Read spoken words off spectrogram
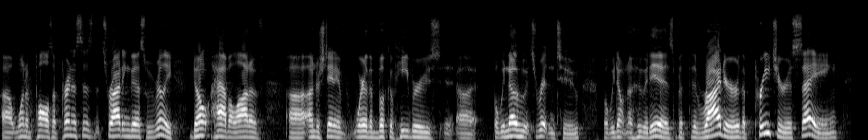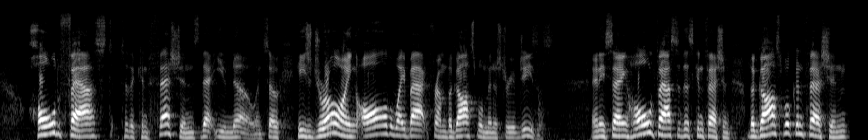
uh, one of Paul's apprentices that's writing this. We really don't have a lot of uh, understanding of where the book of Hebrews, uh, but we know who it's written to, but we don't know who it is. But the writer, the preacher, is saying, hold fast to the confessions that you know. And so he's drawing all the way back from the gospel ministry of Jesus. And he's saying, hold fast to this confession. The gospel confession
